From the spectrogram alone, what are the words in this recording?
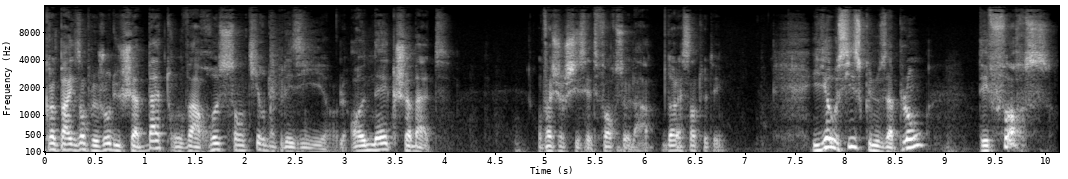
quand par exemple le jour du Shabbat, on va ressentir du plaisir, le Onek Shabbat. On va chercher cette force-là dans la sainteté. Il y a aussi ce que nous appelons des forces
